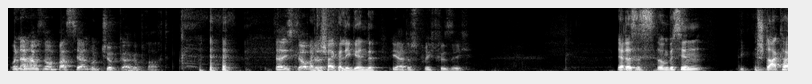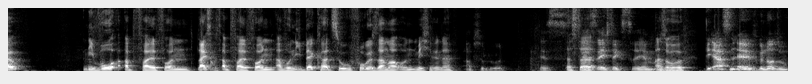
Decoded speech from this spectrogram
Und dann haben sie noch Bastian und Tschüpka gebracht. da ich glaube, Alte das, Schalker Legende. ja, das spricht für sich. Ja, das ist so ein bisschen ein starker Niveauabfall von, Leistungsabfall von Avonie Becker zu Vogelsammer und Michel, ne? Absolut. Das, Dass das da- ist echt extrem. Also, Die ersten elf, genauso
